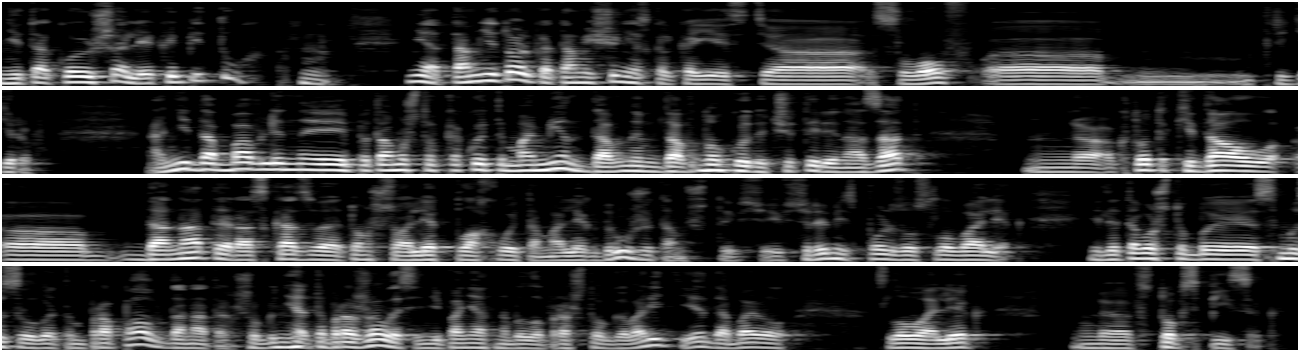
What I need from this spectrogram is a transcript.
Не такой уж Олег и петух. Хм. Нет, там не только, там еще несколько есть э, слов, э, триггеров. Они добавлены, потому что в какой-то момент, давным-давно, года 4 назад, кто-то кидал э, донаты, рассказывая о том, что Олег плохой, там Олег дружит, там что-то и все. И все время использовал слово Олег. И для того, чтобы смысл в этом пропал в донатах, чтобы не отображалось и непонятно было про что говорить, я добавил слово Олег э, в стоп-список.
